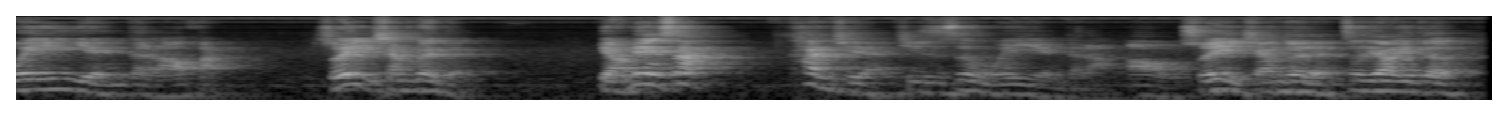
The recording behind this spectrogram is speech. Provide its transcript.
威严的老板，所以相对的表面上看起来其实是很威严的啦，哦，所以相对的这要一个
